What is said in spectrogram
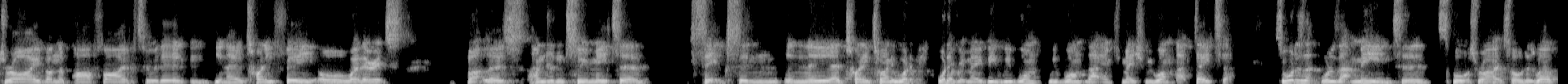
drive on the par five to within you know 20 feet, or whether it's Buttler's 102 meter six in in the uh, 2020 what, whatever it may be we want we want that information we want that data so what does that what does that mean to sports rights holders well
